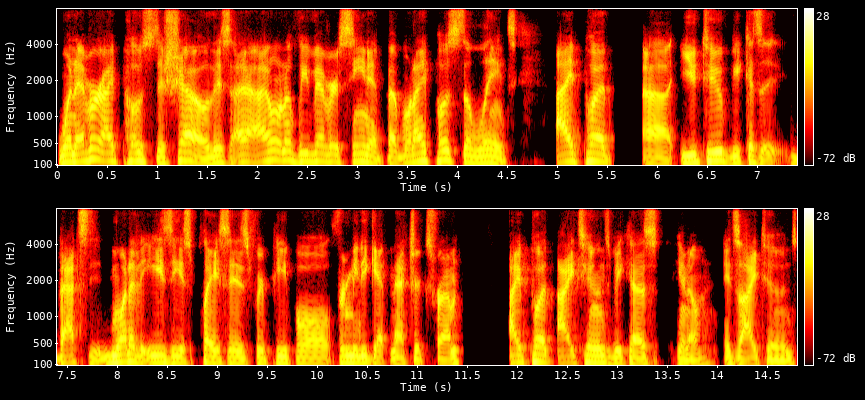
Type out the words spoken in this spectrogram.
whenever I post a show, this, I, I don't know if we've ever seen it, but when I post the links, I put uh, YouTube because that's one of the easiest places for people, for me to get metrics from. I put iTunes because, you know, it's iTunes.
